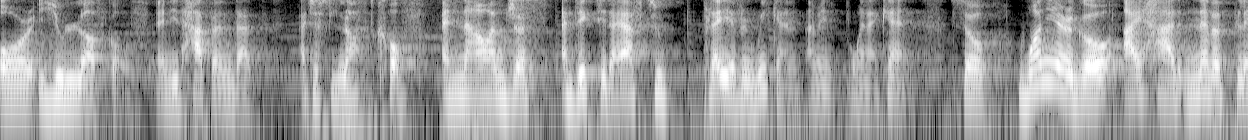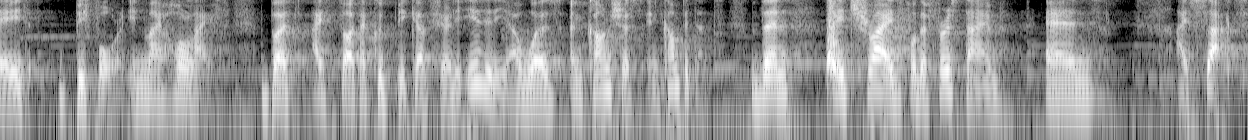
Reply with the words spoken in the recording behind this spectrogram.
or you love golf. And it happened that I just loved golf. And now I'm just addicted. I have to play every weekend, I mean, when I can. So one year ago, I had never played before in my whole life, but I thought I could pick up fairly easily. I was unconscious, incompetent. Then I tried for the first time and I sucked.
